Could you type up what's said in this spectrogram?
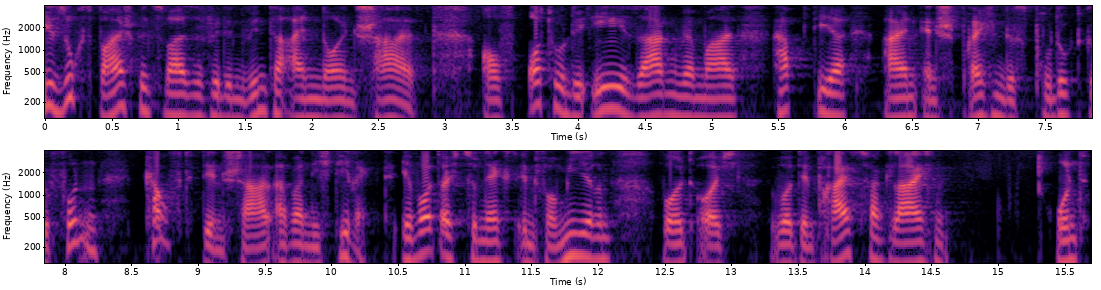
Ihr sucht beispielsweise für den Winter einen neuen Schal. Auf otto.de sagen wir mal, habt ihr ein entsprechendes Produkt gefunden, kauft den Schal aber nicht direkt. Ihr wollt euch zunächst informieren, wollt euch wollt den Preis vergleichen und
